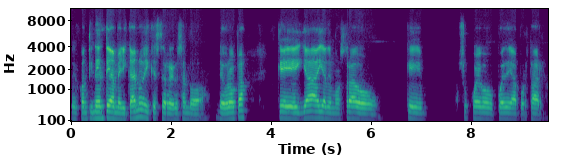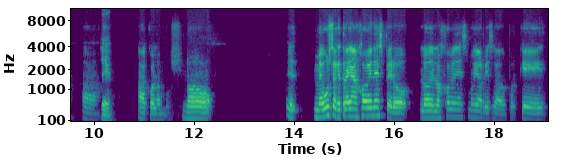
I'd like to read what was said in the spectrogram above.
del continente americano y que esté regresando de Europa, que ya haya demostrado que su juego puede aportar a, a Columbus. No, eh, me gusta que traigan jóvenes, pero lo de los jóvenes es muy arriesgado porque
